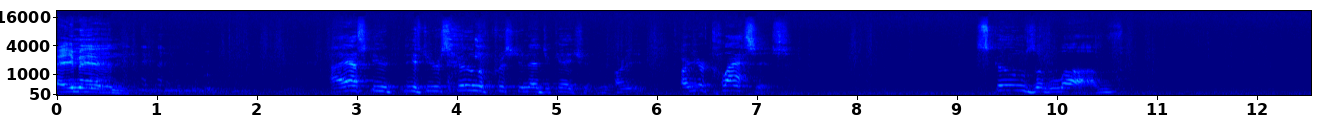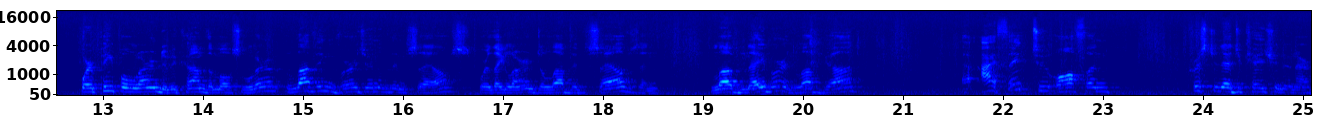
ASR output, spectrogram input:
Amen. I ask you, is your school of Christian education, are, are your classes schools of love where people learn to become the most loving version of themselves, where they learn to love themselves and love neighbor and love God? I think too often Christian education in our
